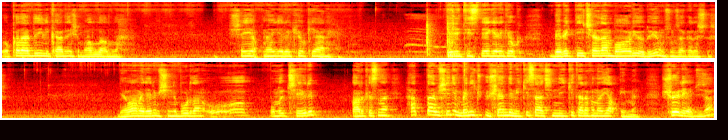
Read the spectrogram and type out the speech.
O kadar değil kardeşim Allah Allah. Şey yapmaya gerek yok yani. Elitistliğe gerek yok. Bebek de içeriden bağırıyor duyuyor musunuz arkadaşlar? Devam edelim şimdi buradan hop, bunu çevirip arkasına hatta bir şey diyeyim ben hiç üşendim iki saat şimdi iki tarafına yapmayayım ben. Şöyle yapacağım.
